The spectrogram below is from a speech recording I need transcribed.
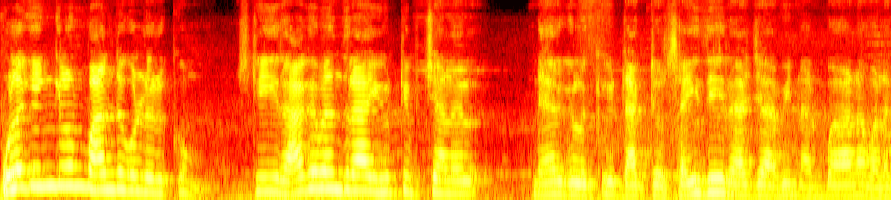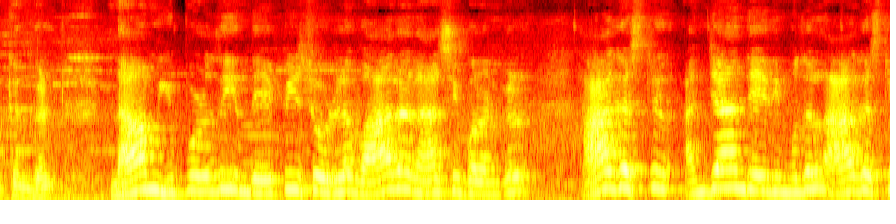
உலகெங்கிலும் வாழ்ந்து கொண்டிருக்கும் ஸ்ரீ ராகவேந்திரா யூடியூப் சேனல் நேர்களுக்கு டாக்டர் சைதே ராஜாவின் அன்பான வணக்கங்கள். நாம் இப்பொழுது இந்த எபிசோடில் வார ராசி பலன்கள் ஆகஸ்ட் அஞ்சாம் தேதி முதல் ஆகஸ்ட்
